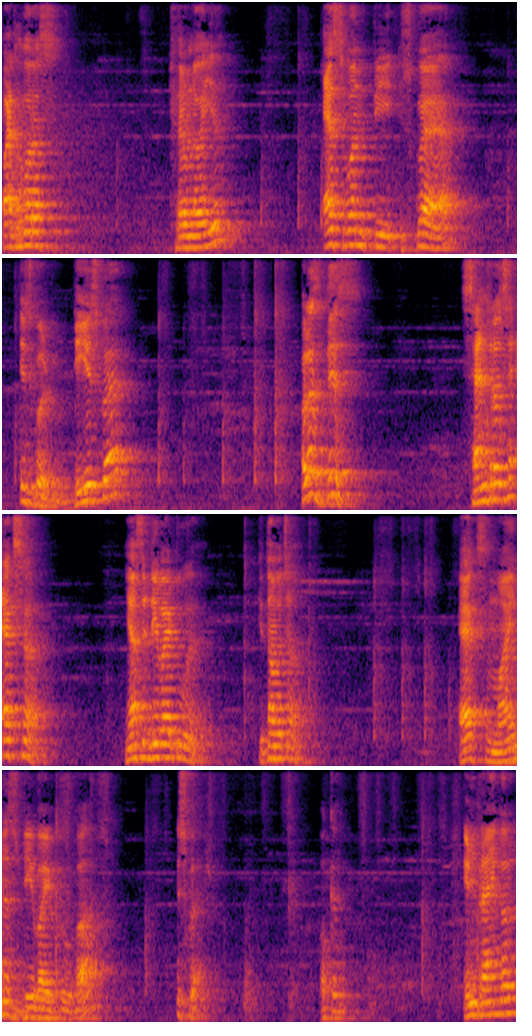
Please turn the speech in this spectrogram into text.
पाइथागोरस थ्योरम लगाइए। S one P square is to D square plus this central से एक्स है। यहाँ से डी बाई टू है। कितना बचा? X minus D by two का square okay in triangle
